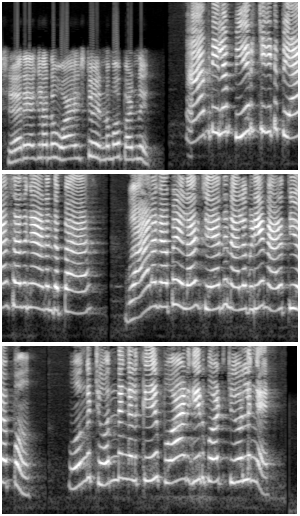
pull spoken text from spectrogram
சரி அகிலாண்டோ வா இஷ்டம் என்னமோ பண்ணு அப்படிலாம் பிரிச்சுக்கிட்டு பேசாதீங்க ஆனந்தப்பா. வளகாப்பை எல்லாரும் சேர்ந்து நல்லபடியா நடத்தி வைப்போம். உங்க சொந்தங்களுக்கு போன் கீடு போட்டு சொல்லுங்க எல்லாரையும் நேரடியா போய் கூப்பிட வேண்டியதானே அதுக்கெல்லாம் எங்க இருக்கு நேரம் நானே பத்திரிக்கை அடிக்கலாம்னு நினைச்சேன் ஆனா அடிக்க முடியல எல்லாருக்கும் சொன்னதான் கூப்பிடணும் தூரமா இருக்க சொந்தக்காரங்களுக்கு மட்டும் போன் போட்டு கூப்பிட்டுருவோம் ஆ சரி அகிலாண்டோ சரி பூரி ஆறுது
